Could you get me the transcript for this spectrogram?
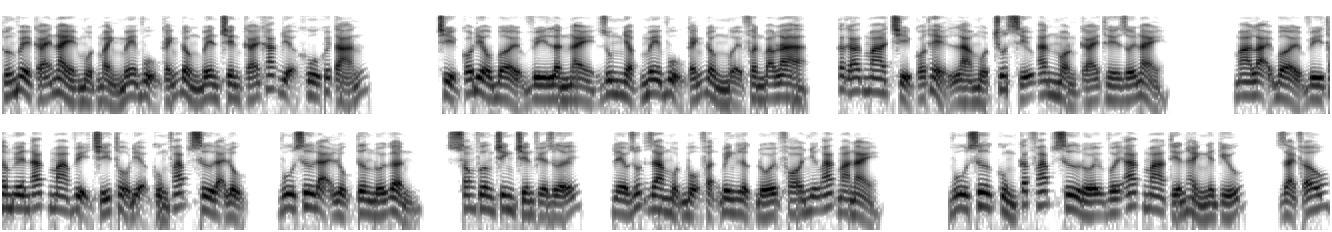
hướng về cái này một mảnh mê vụ cánh đồng bên trên cái khác địa khu quyết tán. Chỉ có điều bởi vì lần này dung nhập mê vụ cánh đồng mười phần bao la các ác ma chỉ có thể là một chút xíu ăn mòn cái thế giới này. Mà lại bởi vì thâm viên ác ma vị trí thổ địa cùng pháp sư đại lục, vu sư đại lục tương đối gần, song phương chinh chiến phía dưới, đều rút ra một bộ phận binh lực đối phó những ác ma này. Vu sư cùng các pháp sư đối với ác ma tiến hành nghiên cứu, giải phẫu,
